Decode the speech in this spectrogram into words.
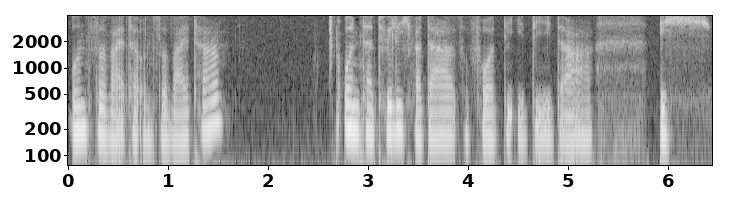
Und so weiter und so weiter. Und natürlich war da sofort die Idee da, ich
